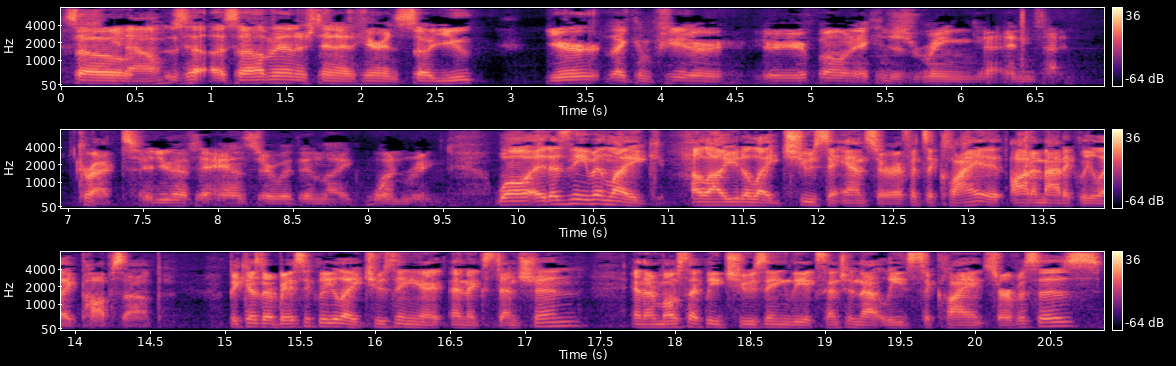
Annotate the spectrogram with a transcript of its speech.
So, You know? so, so help me understand adherence. So you, your like computer, your your phone, it can just ring at any time, correct and you have to answer within like one ring. Well, it doesn't even like allow you to like choose to answer. If it's a client, it automatically like pops up because they're basically like choosing a, an extension and they're most likely choosing the extension that leads to client services.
